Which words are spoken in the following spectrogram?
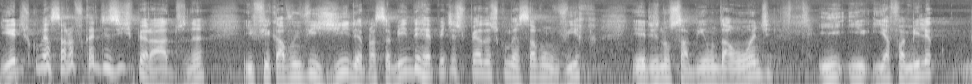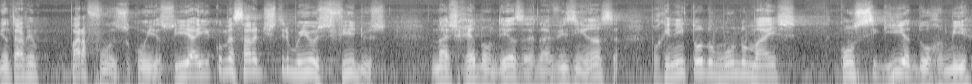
E eles começaram a ficar desesperados, né? E ficavam em vigília para saber, e de repente as pedras começavam a vir, e eles não sabiam de onde, e, e, e a família entrava em parafuso com isso. E aí começaram a distribuir os filhos nas redondezas, na vizinhança, porque nem todo mundo mais conseguia dormir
